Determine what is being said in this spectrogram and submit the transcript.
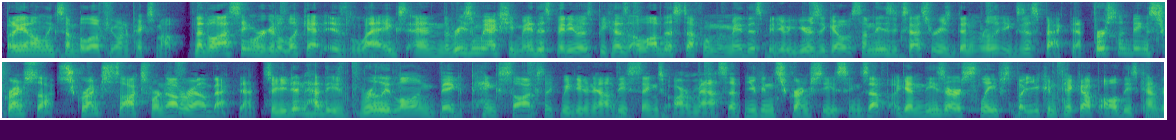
But again, I'll link some below if you wanna pick some up. Now the last thing we're gonna look at is legs, and the reason we actually made this video is because a lot of this stuff when we made this video years ago, some of these accessories didn't really exist back then. First one being scrunch socks. Scrunch socks were not around back then. So you didn't have these really long, big pink socks like we do now. These things are massive. You can scrunch these things up. Again, these are Sleefs, but you can pick up all these kind of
